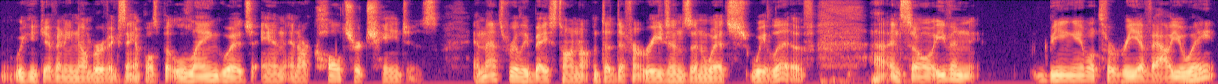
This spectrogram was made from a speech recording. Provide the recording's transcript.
we could give any number of examples, but language and, and our culture changes. And that's really based on the different regions in which we live. Uh, and so, even being able to reevaluate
